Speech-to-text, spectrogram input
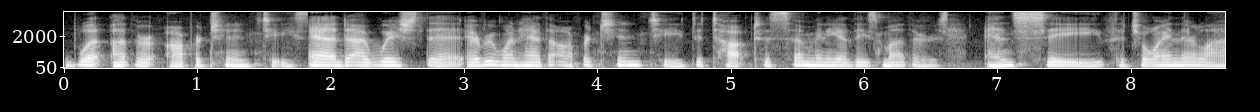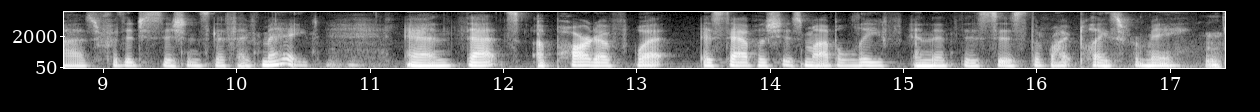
what other opportunities. And I wish that everyone had the opportunity to talk to so many of these mothers and see the joy in their lives for the decisions that they've made. Mm-hmm. And that's a part of what establishes my belief in that this is the right place for me. Mm.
